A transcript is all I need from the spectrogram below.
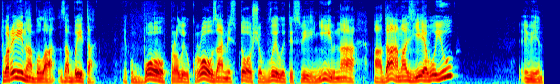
тварина була забита, яку Бог пролив кров замість того, щоб вилити свій гнів на Адама з Євою. Він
